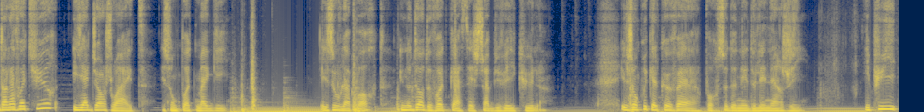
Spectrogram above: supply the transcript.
Dans la voiture, il y a George White et son pote Maggie. Ils ouvrent la porte, une odeur de vodka s'échappe du véhicule. Ils ont pris quelques verres pour se donner de l'énergie. Et puis,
